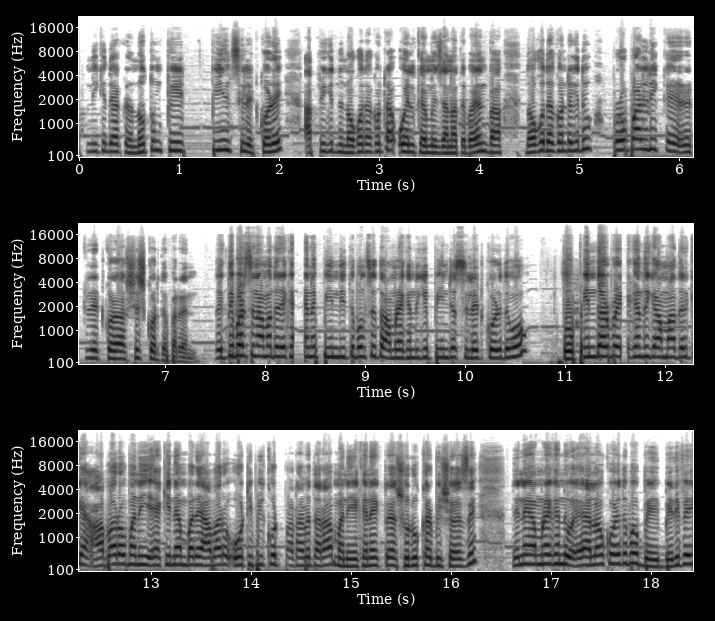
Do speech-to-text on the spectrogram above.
আপনি কিন্তু একটা নতুন পিন সিলেক্ট করে আপনি কিন্তু নগদ অ্যাকাউন্টটা ওয়েলকামে জানাতে পারেন বা নগদ অ্যাকাউন্টটা কিন্তু প্রপারলি ক্রিয়েট করা, শেষ করতে পারেন। দেখতে পাচ্ছেন আমাদের এখানে পিন দিতে বলছে। তো আমরা এখান থেকে পিনটা সিলেক্ট করে দেবো। তো পিন দেওয়ার পর এখান থেকে আমাদেরকে আবারও মানে একই নাম্বারে আবারও ওটিপি কোড পাঠাবে তারা। মানে এখানে একটা সুরক্ষার বিষয় আছে। দেন আমরা এখানে অ্যালাউ করে দেবো। ভেরিফাই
